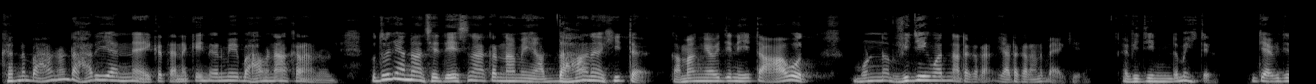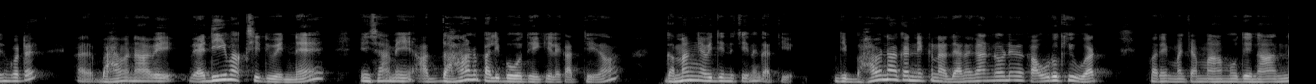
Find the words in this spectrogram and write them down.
කරන භාවනාවට හරියන්නේ නැහැ. ඒක තැනක ඉඳගෙන මේ භාවනා කරන්න ඕනේ. බුදුරජාණන් වහන්සේ දේශනා කරන මේ අද්ධාන හිත ගමන් ඇවිදින හිත ආවොත් මොන විදිහින්වත් නට කරන්න යට කරන්න බෑ කියලා. ඇවිදින්නම හිතෙනවා. ඉතින් ඇවිදිනකොට භාවනාවේ වැඩිමක් සිදු වෙන්නේ ඒ නිසා මේ අද්ධාන පරිබෝධය කියලා එකක් තියෙනවා. ගමන් ඇවිදින්න තියෙන ගතිය. ඉතින් භාවනා කරන එක නා දැනගන්න ඕනේ මේ කවුරු කිව්වත් වරෙන් මචං මහමුදේ නාන්න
